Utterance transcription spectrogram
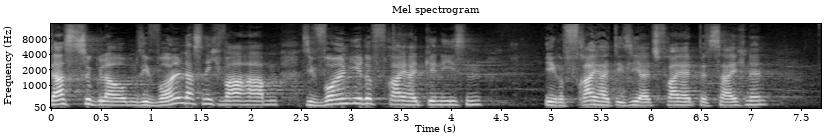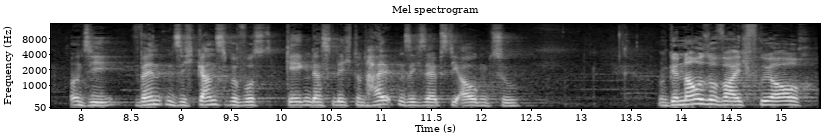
das zu glauben. Sie wollen das nicht wahrhaben, sie wollen ihre Freiheit genießen, ihre Freiheit, die sie als Freiheit bezeichnen und sie wenden sich ganz bewusst gegen das Licht und halten sich selbst die Augen zu. Und genauso war ich früher auch.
